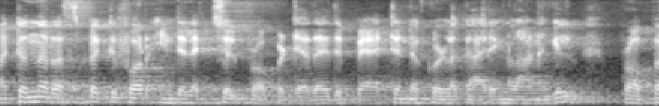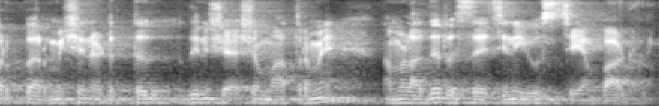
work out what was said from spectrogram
മറ്റൊന്ന് റെസ്പെക്റ്റ് ഫോർ ഇന്റലക്ച്വൽ പ്രോപ്പർട്ടി അതായത് പാറ്റന്റ് ഒക്കെ ഉള്ള കാര്യങ്ങളാണെങ്കിൽ പ്രോപ്പർ പെർമിഷൻ എടുത്തതിന് ശേഷം മാത്രമേ നമ്മളത് റിസർച്ചിന് യൂസ് ചെയ്യാൻ പാടുള്ളൂ.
